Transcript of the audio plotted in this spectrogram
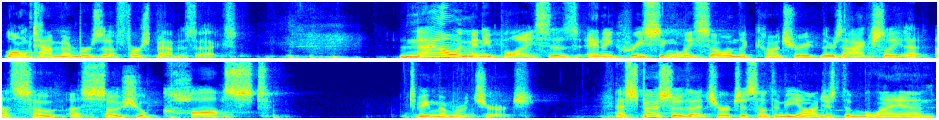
longtime members of First Baptist X. Now, in many places, and increasingly so in the country, there's actually a, a, so, a social cost to being a member of a church, especially if that church is something beyond just the bland,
